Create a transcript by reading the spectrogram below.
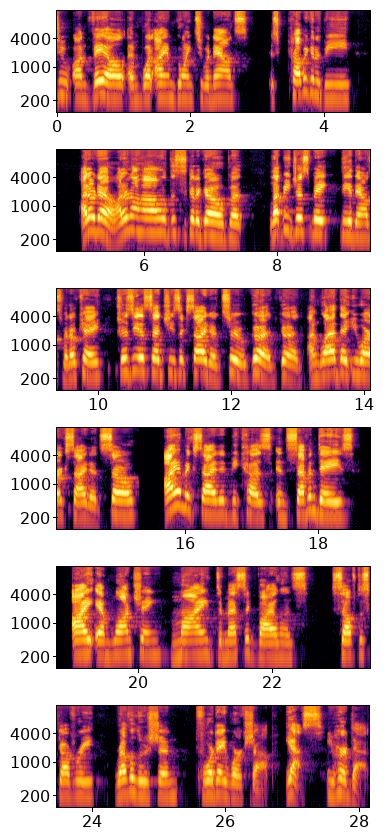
to unveil and what I am going to announce is probably going to be, I don't know. I don't know how this is going to go, but let me just make the announcement, okay? Trizia said she's excited too. Good, good. I'm glad that you are excited. So I am excited because in seven days, I am launching my domestic violence self discovery revolution four day workshop. Yes, you heard that.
